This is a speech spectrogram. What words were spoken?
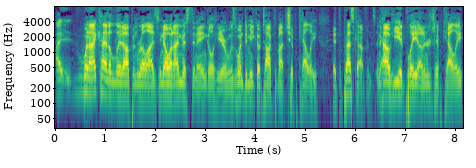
I, when I kind of lit up and realized, you know what, I missed an angle here was when DeMeco talked about Chip Kelly at the press conference and how he had played under Chip Kelly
